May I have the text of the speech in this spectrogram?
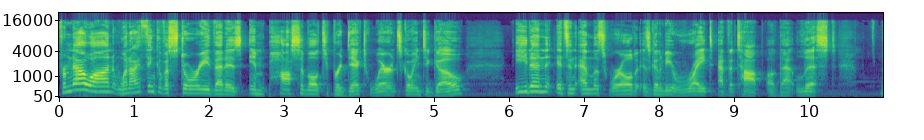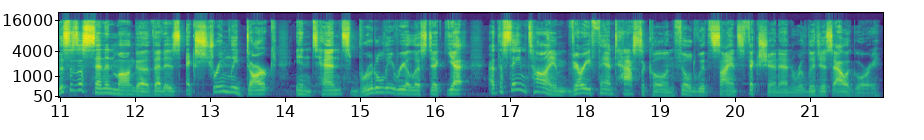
From now on, when I think of a story that is impossible to predict where it's going to go, Eden, It's an Endless World is going to be right at the top of that list. This is a seinen manga that is extremely dark, intense, brutally realistic, yet at the same time very fantastical and filled with science fiction and religious allegory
